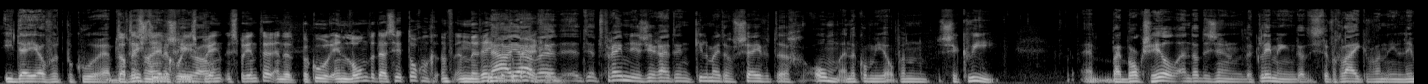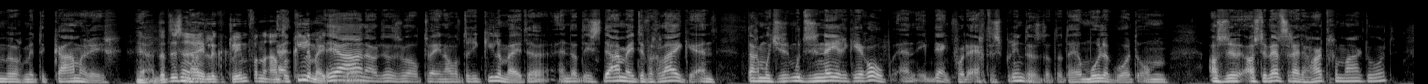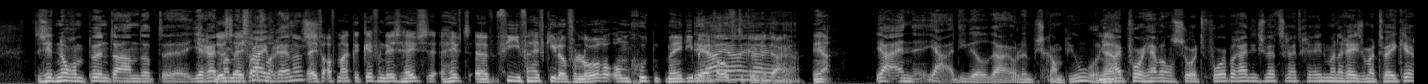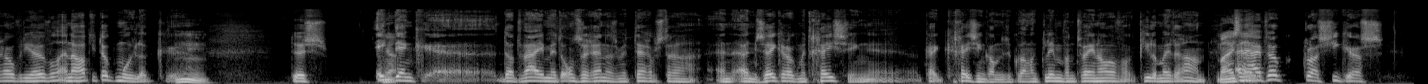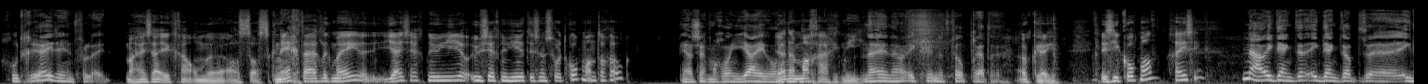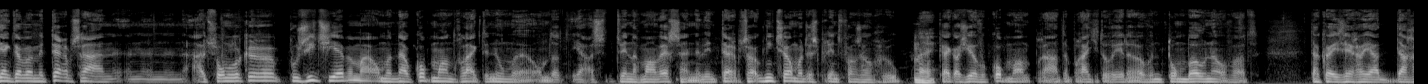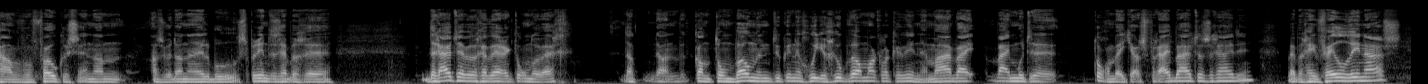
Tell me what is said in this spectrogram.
idee over het parcours heeft. Dat is wist een hele goede sprinter. En het parcours in Londen, daar zit toch een, een, redelijke Nou ja, berg in. het, het vreemde is, je rijdt een kilometer of 70 om... en dan kom je op een circuit bij Box Hill. En dat is een beklimming, dat is te vergelijken van in Limburg met de Kamerich. Ja, dat is een Nou, redelijke klim van een aantal En- kilometer. Ja, wel. nou, dat is wel 2,5, 3 kilometer. En dat is daarmee te vergelijken. En daar moet je, moeten ze negen keer op. En ik denk voor de echte sprinters dat het heel moeilijk wordt om... Als de, als de wedstrijd hard gemaakt wordt... Er zit nog een punt aan dat eh, je rijdt maar met vijf renners. Even afmaken, Kevin Dish heeft, heeft eh 4, 5 kilo verloren om goed mee die berg Ja, over te ja, kunnen ja, daar. ja. Ja. En eh, ja, die wil daar Olympisch kampioen worden. Ja. Hij heeft vorig jaar wel een soort voorbereidingswedstrijd gereden... maar dan reed ze maar twee keer over die heuvel. En dan had hij het ook moeilijk. eh. Hmm. Dus ik Ja. denk eh, dat wij met onze renners, met Terpstra... en, en zeker ook met Geesing... kijk, Geesing kan natuurlijk wel een klim van 2,5 kilometer aan. Maar hij en hij heeft ook klassiekers goed gereden in het verleden. Maar hij zei, ik ga om, als, als knecht eigenlijk mee. Jij zegt nu hier, u zegt nu hier, het is een soort kopman toch ook? Ja, zeg maar gewoon jij, hoor. Ja, dat mag eigenlijk niet. Nee, nou, ik vind het veel prettiger. Oké. Is hij kopman, Geesink? Nou, ik denk dat, ik denk dat, eh, ik denk dat we met Terpstra een, een, een uitzonderlijke positie hebben. Maar om het nou kopman gelijk te noemen... omdat ja, als er twintig man weg zijn, dan wint Terpstra ook niet zomaar de sprint van zo'n groep. Nee. Kijk, als je over kopman praat, dan praat je toch eerder over een Tom Bonen of wat. Dan kan je zeggen, ja, daar gaan we voor focussen. En dan, als we dan een heleboel sprinters hebben ge, eruit hebben gewerkt onderweg... Dan, dan kan Tom Bomen natuurlijk in een goede groep wel makkelijker winnen. Maar wij, wij moeten toch een beetje als vrijbuiters rijden. We hebben geen veel winnaars.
